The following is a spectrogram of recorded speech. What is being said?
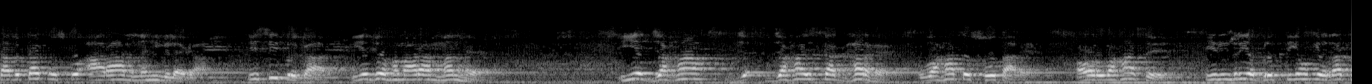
तब तक उसको आराम नहीं मिलेगा। इसी प्रकार, ये जो हमारा मन है, ये जहाँ जहाँ इसका घर है, वहाँ तो सोता है और वहाँ से इंद्रिय वृत्तियों के रथ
